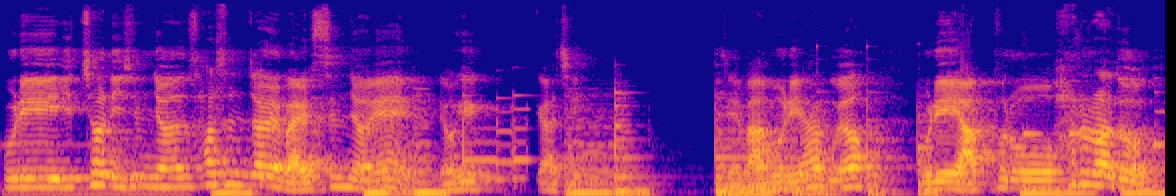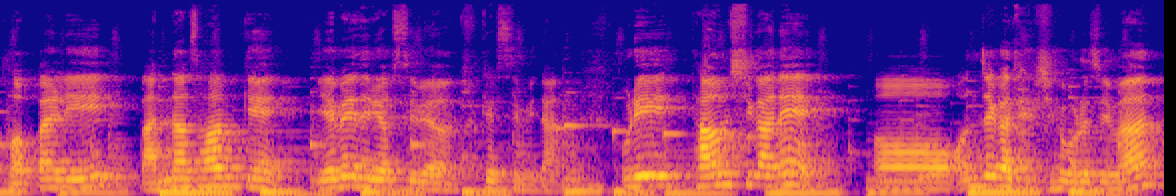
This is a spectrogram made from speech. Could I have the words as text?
우리 2020년 사순절 말씀 여행 여기까지 이제 마무리하고요. 우리 앞으로 하루라도 더 빨리 만나서 함께 예배 드렸으면 좋겠습니다. 우리 다음 시간에 어, 언제가 될지 모르지만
